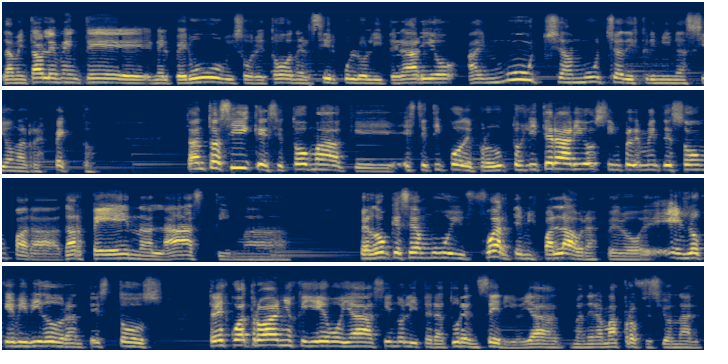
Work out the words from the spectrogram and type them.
Lamentablemente en el Perú y sobre todo en el círculo literario hay mucha, mucha discriminación al respecto. Tanto así que se toma que este tipo de productos literarios simplemente son para dar pena, lástima. Perdón que sea muy fuerte mis palabras, pero es lo que he vivido durante estos tres, cuatro años que llevo ya haciendo literatura en serio, ya de manera más profesional.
